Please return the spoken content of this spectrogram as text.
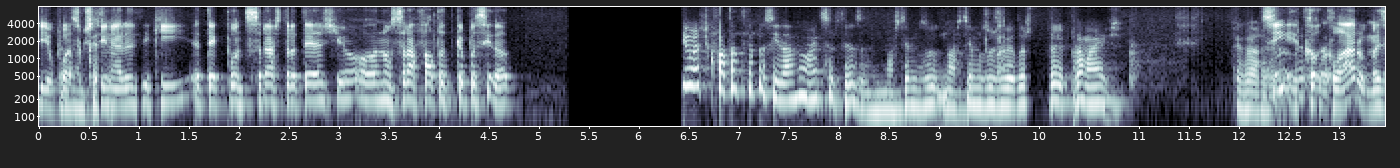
E eu posso questionar aqui até que ponto será estratégia ou não será falta de capacidade. eu acho que falta de capacidade, não é de certeza. Nós temos, o- nós temos os jogadores para, para mais. Agora, Sim, cl- claro, mas,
